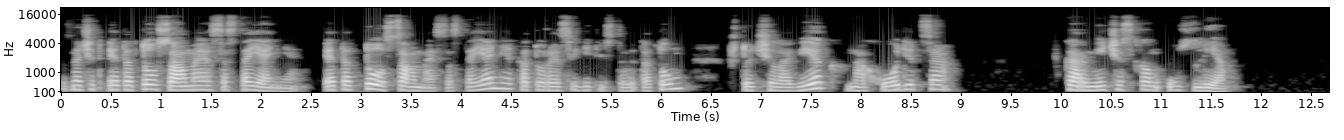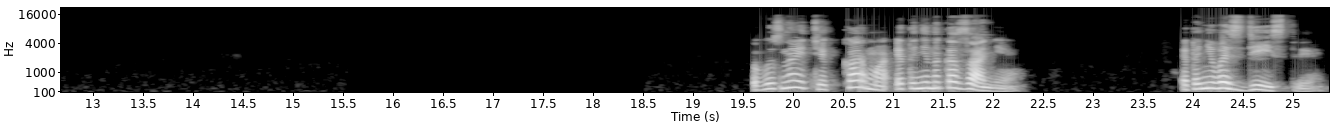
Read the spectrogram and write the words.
значит это то самое состояние. Это то самое состояние, которое свидетельствует о том, что человек находится в кармическом узле. Вы знаете, карма – это не наказание, это не воздействие.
